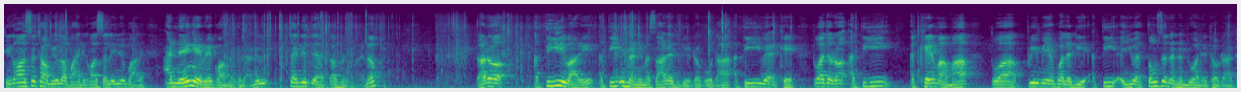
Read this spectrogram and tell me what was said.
ဒီကောင်က16မျိုးလောက်ပါတယ်ဒီကောင်က14မျိုးပါတယ်အနေငယ်ပဲကွာမယ်ခင်ဗျအနုတိုက်နေတဲ့တောက်နေပါတယ်နော်ဒါတော့အသီးတွေပါတယ်အသီးအနှံတွေမစားတဲ့သူတွေအတွက်ကိုဒါအသီးပဲအခဲသူကကျတော့အသီးအခဲမှာမှ သူက premium quality အသီးအရွက်32မျိုးကနေထုတ်တာတ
